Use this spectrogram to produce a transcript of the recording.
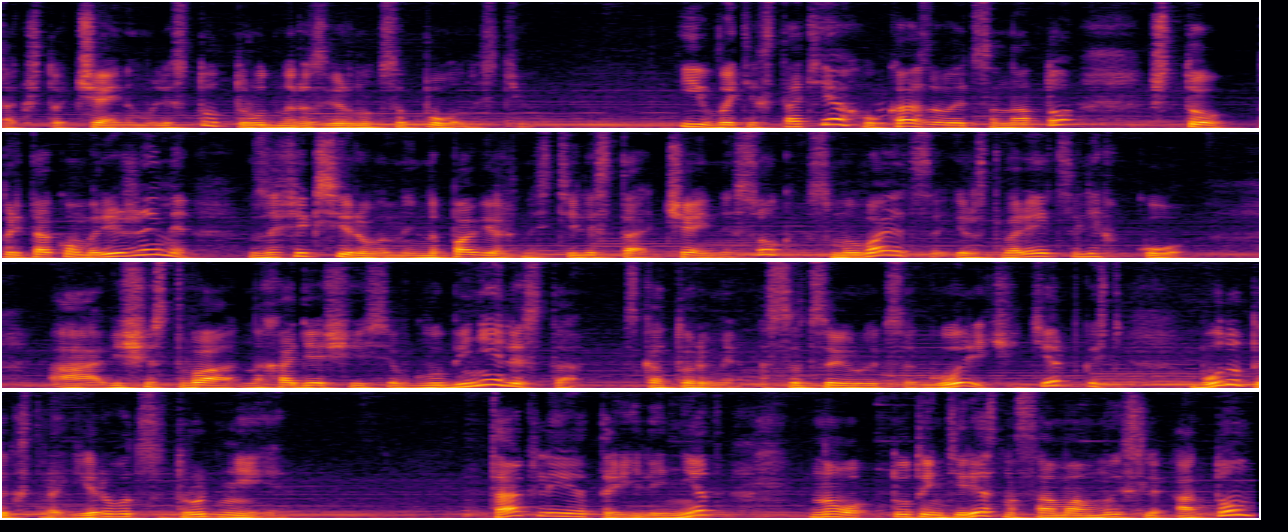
так что чайному листу трудно развернуться полностью – и в этих статьях указывается на то, что при таком режиме зафиксированный на поверхности листа чайный сок смывается и растворяется легко, а вещества, находящиеся в глубине листа, с которыми ассоциируется горечь и терпкость, будут экстрадироваться труднее. Так ли это или нет, но тут интересна сама мысль о том,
